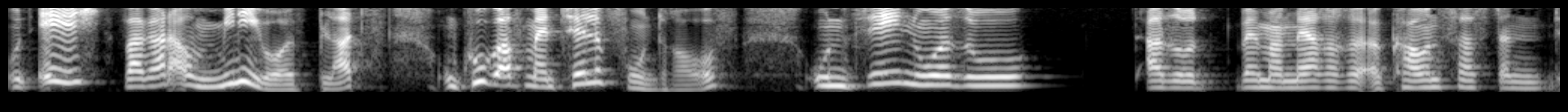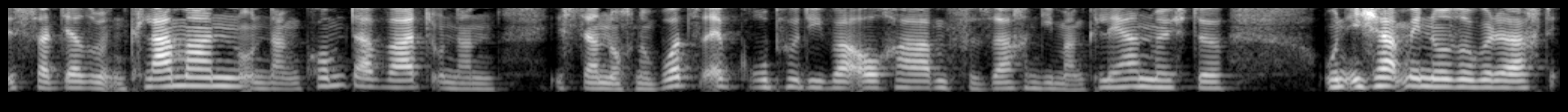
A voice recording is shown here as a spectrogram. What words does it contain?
und ich war gerade auf dem Minigolfplatz und gucke auf mein Telefon drauf und sehe nur so, also wenn man mehrere Accounts hast, dann ist das ja so in Klammern und dann kommt da was und dann ist da noch eine WhatsApp-Gruppe, die wir auch haben für Sachen, die man klären möchte. Und ich habe mir nur so gedacht,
